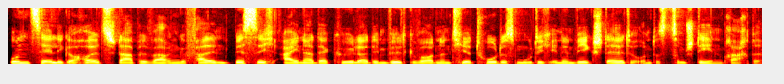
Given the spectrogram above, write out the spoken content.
Unzählige Holzstapel waren gefallen, bis sich einer der Köhler dem wild gewordenen Tier todesmutig in den Weg stellte und es zum Stehen brachte.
